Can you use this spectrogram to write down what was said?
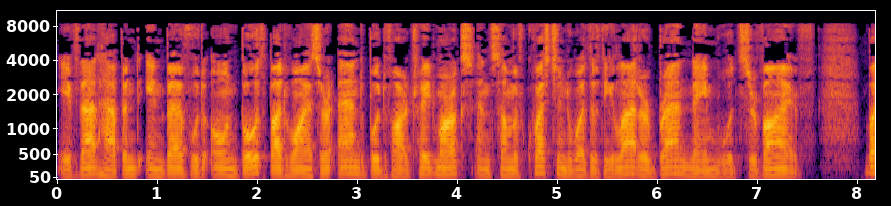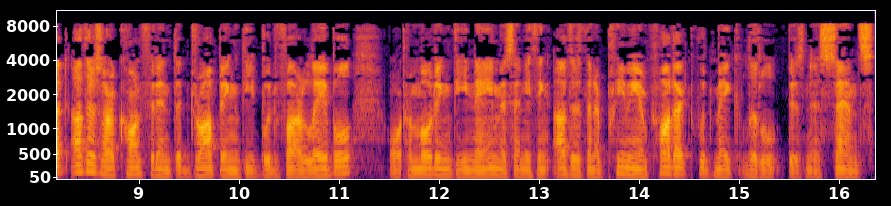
If that happened, InBev would own both Budweiser and Budvar trademarks, and some have questioned whether the latter brand name would survive but others are confident that dropping the Budvar label or promoting the name as anything other than a premium product would make little business sense.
